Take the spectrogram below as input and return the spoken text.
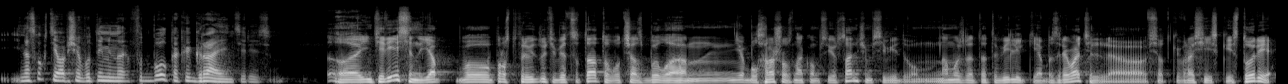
И насколько тебе вообще вот именно футбол как игра интересен? Э, интересен. Я э, просто приведу тебе цитату. Вот сейчас было... Я был хорошо знаком с Юрсанчем Севидовым. На мой взгляд, это великий обозреватель э, все-таки в российской истории.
